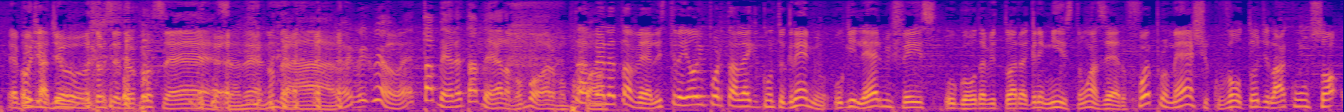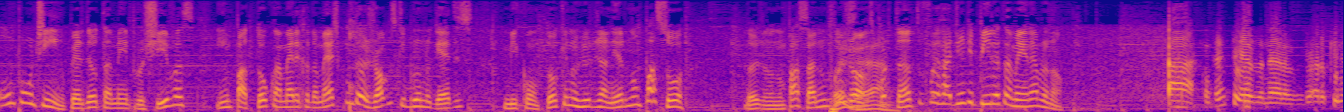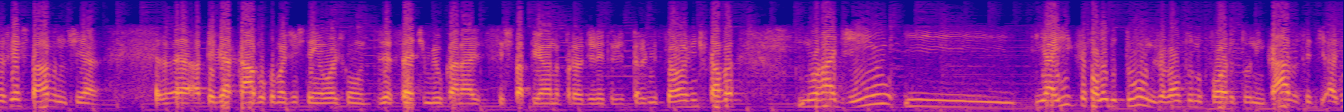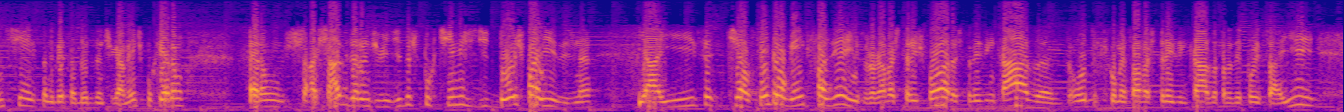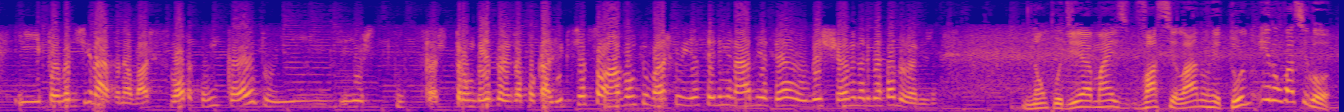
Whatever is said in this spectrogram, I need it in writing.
É, é hoje em dia o torcedor processa, né? Não dá. Meu, é tabela, é tabela. Vambora, vamos pro velho, tá velho. Estreou em Porto Alegre contra o Grêmio, o Guilherme fez o gol da vitória gremista, 1x0. Foi pro México, voltou de lá com só um pontinho. Perdeu também pro Chivas e empatou com a América do México em dois jogos que Bruno Guedes me contou que no Rio de Janeiro não passou. Dois, não passaram nos dois jogos. é. Portanto, foi radinho de pilha também, né, Brunão? Ah, com certeza, né? Era, era o que nos restava, não tinha é, a TV a cabo como a gente tem hoje, com 17 mil canais se estapeando para o direito de transmissão, a gente ficava no radinho e, e aí que você falou do turno, jogar um turno fora, um turno em casa, você a gente tinha isso na Libertadores antigamente, porque eram, eram as chaves eram divididas por times de dois países, né? E aí tinha sempre alguém que fazia isso, jogava as três fora, as três em casa, outro que começava as três em casa para depois sair, e foi uma desgraça, né? O Vasco volta com um ponto e, e os- as trombetas do apocalipse já soavam que o Vasco ia ser eliminado, ia ser o vexame da Libertadores. Não podia mais vacilar no retorno e não vacilou.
